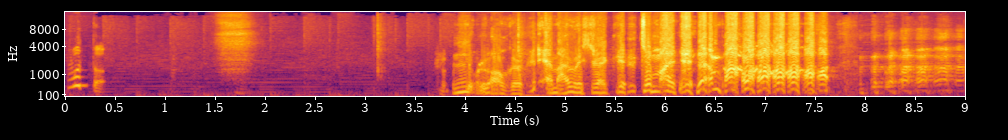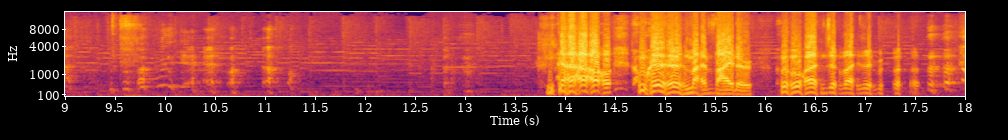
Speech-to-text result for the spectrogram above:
What the? No longer am I restricted to my hidden power! no! Where is my fighter? Who wants to fight the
